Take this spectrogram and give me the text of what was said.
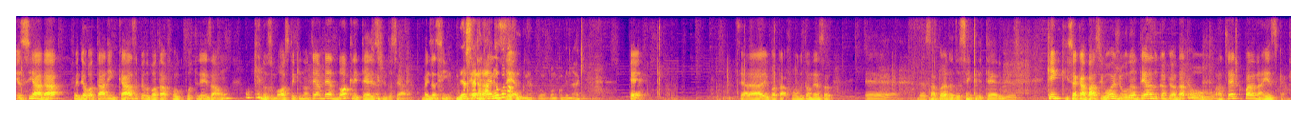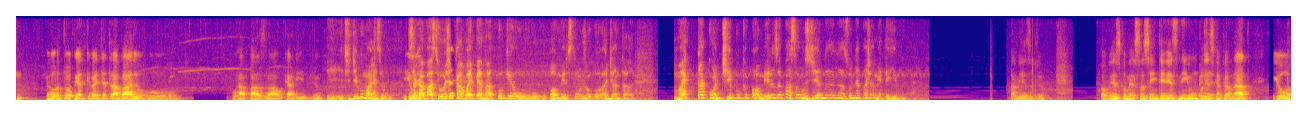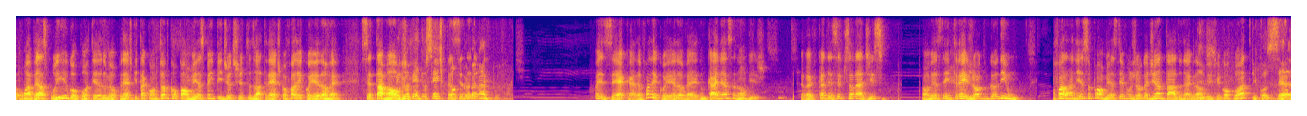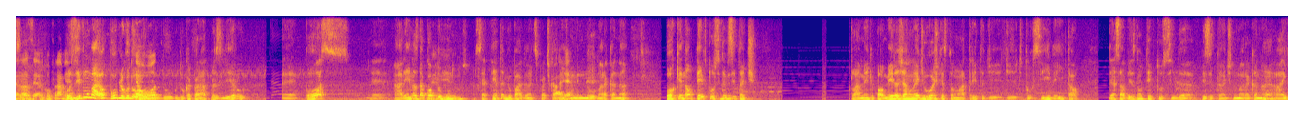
E o Ceará foi derrotado em casa pelo Botafogo por 3 a 1 o que nos mostra que não tem a menor critério esse time do Ceará. Mas assim, Nem o é Ceará, nem o. Botafogo, né? Vamos- Vamos combinar que. É. Ceará e Botafogo estão nessa, é, nessa banda do sem critério mesmo. Quem, se acabasse hoje, o lanterna do campeonato é o Atlético Paranaense, cara. Eu tô vendo que vai ter trabalho o, o rapaz lá, o Caribe, viu? E, e te digo mais, o, se acabasse hoje, ia acabar empenado porque o, o, o Palmeiras tem um jogo adiantado. Mas tá com tipo que o Palmeiras vai passar uns dias na, na zona de rebaixamento aí. viu? Tá mesmo, viu? O Palmeiras começou sem interesse nenhum por Pois esse é. campeonato. E um abraço pro Igor, porteiro do meu prédio, que tá contando com o Palmeiras para impedir o título do Atlético. Eu falei com ele, velho, você tá mal, viu? já perdeu sete pontos no tá campeonato. pô. Pois é, cara, eu falei com ele, velho, não cai nessa não, bicho. Você vai ficar decepcionadíssimo. O Palmeiras tem três jogos, não ganhou nenhum. Por falar nisso, o Palmeiras teve um jogo adiantado, né, Grau? E ficou quanto? Ficou 0 a 0 0x0 com o Flamengo. Inclusive no maior público do, É o outro. do, do Campeonato Brasileiro, é, pós é, arenas da Copa do. Mundo. viu? 70 mil pagantes praticamente Ah, é? no, Maracanã, porque não teve torcida visitante. Flamengo e Palmeiras já não é de hoje que estão numa treta de, de, de torcida aí e tal. Dessa vez não teve torcida visitante no Maracanã, aí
